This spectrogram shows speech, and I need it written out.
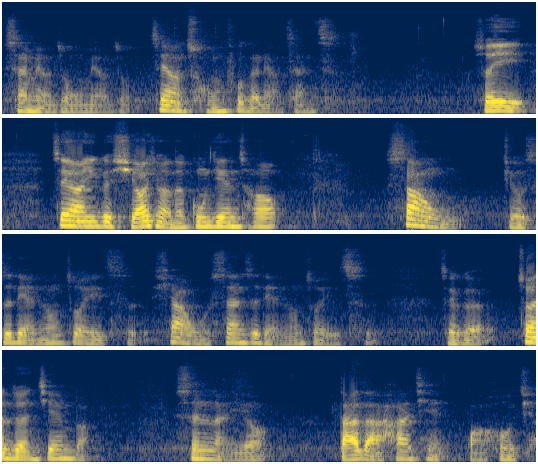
三秒钟、五秒钟，这样重复个两三次。所以，这样一个小小的攻坚操，上午九十点钟做一次，下午三四点钟做一次。这个转转肩膀，伸懒腰，打打哈欠，往后瞧，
